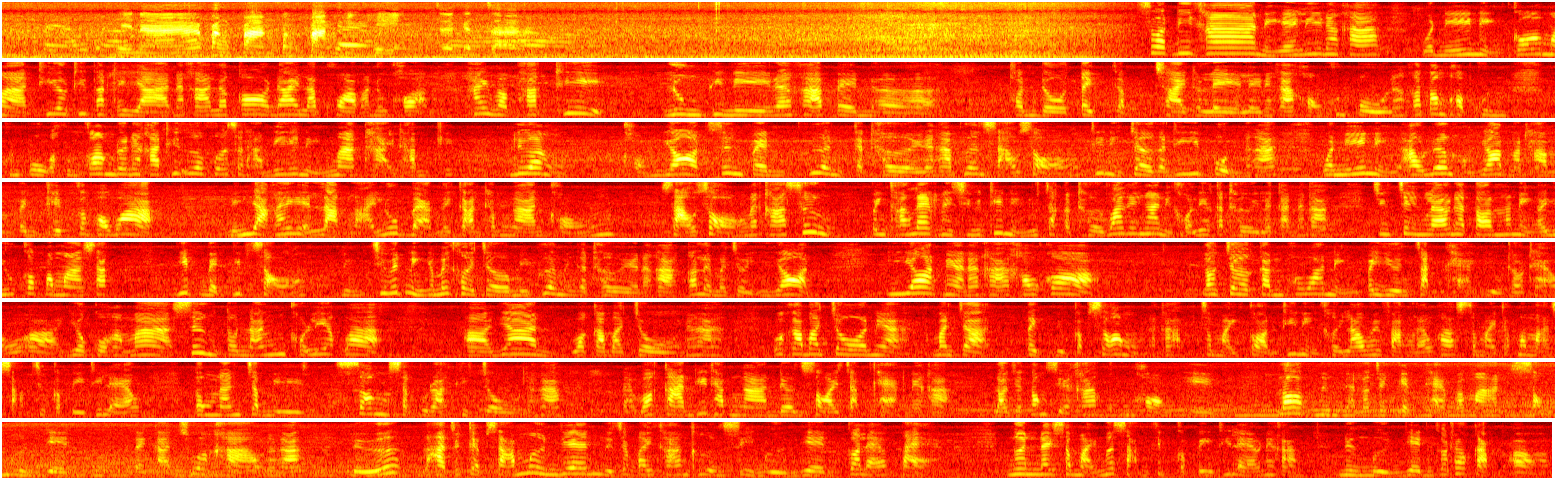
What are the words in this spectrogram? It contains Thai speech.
เค นะ ปังปังปังปังเพลงเจอกันจ้า สวัสดีค่ะ หนิงเอลี่นะคะ วันนี้หนิงก็มาเที่ยวที่พัทยานะคะ แล้วก็ได้รับความอนุเคราะห์ให้มาพักที่ลุมพินีนะคะ เป็นคอนโดติดกับชายทะเลเลยนะคะของคุณปูนะคะก็ต้องขอบคุณคุณปูกับคุณก้องด้วยนะคะ ที่เอื้อเฟื้อสถานที่ให้หนิงมาถ่ายทำคลิปเรื่อง ของยอดซึ่งเป็นเพื่อนกระเทยนะคะ เพื่อนสาวสองที่หนิงเจอกันที่ญี่ปุ่นนะคะ วันนี้หนิงเอาเรื่องของยอดมาทำเป็นคลิปก็เพราะว่าหนิงอยากให้เห็นหลากหลายรูปแบบในการทำงานของสาวสองนะคะ ซึ่งเป็นครั้งแรกในชีวิตที่หนิงรู้จักกระเทยว่าง่ายๆหนิงขอเรียกกระเทยแล้วกันนะคะ จริง ๆ แล้วเนี่ยตอนนั้นหนิงอายุก็ประมาณสักยี่สิบเอ็ดยี่สิบสองชีวิตหนิงยังไม่เคยเจอมีเพื่อนเป็นกระเทยนะคะ ก็เลยมาเจออียอดอียอดเนี่ยนะคะเขาก็ เราเจอกันเพราะว่าหนิงไปยืนจัดแขกอยู่แถวแถวโยโกฮาม่าซึ่งตรงนั้นเขาเรียกว่าย่านวากาบาโจนะคะวากาบาโจเนี่ยมันจะติดอยู่กับซ่องนะคะสมัยก่อนที่หนิงเคยเล่าให้ฟังแล้วก็สมัยจะประมาณ 30 กว่าปีที่แล้ว ตรงนั้นจะมีซ่องซากุระคิโจนะคะแต่ว่าการที่ทำงานเดินซอยจับแขกเนี่ยค่ะเราจะต้องเสียค่าคุ้มครองเอง รอบหนึ่งเนี่ยเราจะเก็บแขกประมาณ 20,000 เยนในการชั่วคราวนะคะ หรือเราอาจจะเก็บ 30,000 เยนหรือจะไปค้างคืน 40,000 เยนก็แล้วแต่เงินในสมัยเมื่อ 30 กว่าปีที่แล้วเนี่ยค่ะ10,000 เยนก็เท่ากับ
